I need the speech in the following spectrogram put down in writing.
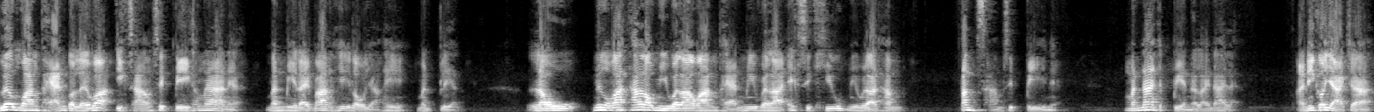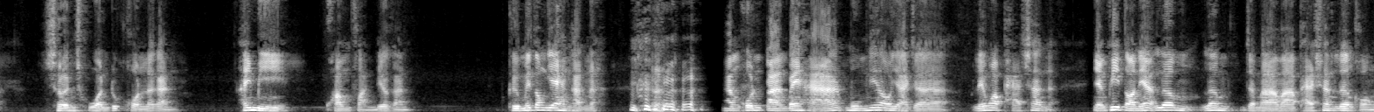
เริ่มวางแผนก่อนเลยว่าอีกสามสิบปีข้างหน้าเนี่ย มันมีอะไรบ้างที่เราอยากให้มันเปลี่ยน เรานึกว่าถ้าเรามีเวลาวางแผนมีเวลา execute มีเวลาทำตั้งสามสิบปีเนี่ย มันน่าจะเปลี่ยนอะไรได้แหละ อันนี้ก็อยากจะเชิญชวนทุกคนแล้วกัน ให้มีความฝันเดียวกัน คือไม่ต้องแย่งกันนะต่างคนต่างไปหามุมที่เราอยากจะเรียกว่า passion อะ อย่างพี่ตอนนี้เริ่มเริ่มจะมามา passion เรื่องของ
